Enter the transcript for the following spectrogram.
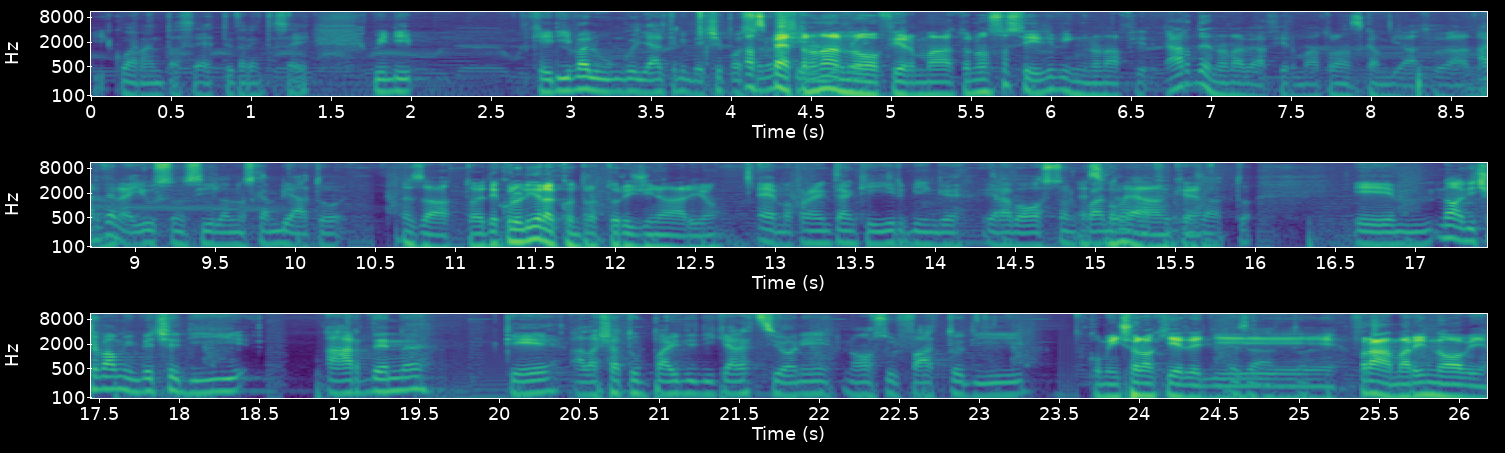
di 47-36. Quindi. KD va lungo, gli altri invece possono Aspetta, non scendere. hanno firmato. Non so se Irving non ha firmato. Arden non aveva firmato, l'hanno scambiato. Arden. Arden a Houston sì, l'hanno scambiato. Esatto, ed è quello lì era il contratto originario. Eh, ma probabilmente anche Irving era Boston Eh, quando aveva anche. firmato, Esatto. Ehm, no, dicevamo invece di Arden che ha lasciato un paio di dichiarazioni no, sul fatto di cominciano a chiedergli, Esatto. Fra, ma rinnovi?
